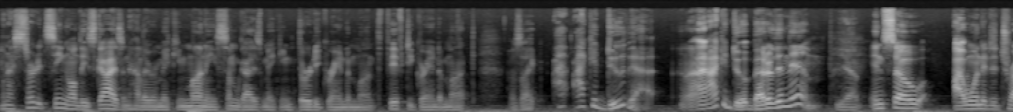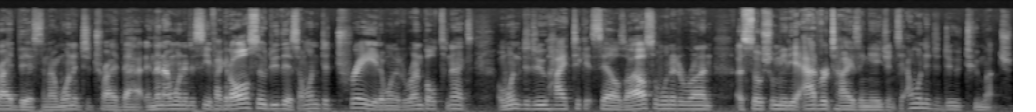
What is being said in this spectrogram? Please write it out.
When I started seeing all these guys and how they were making money, some guys making 30 grand a month, 50 grand a month, I was like, I, I could do that. I, I could do it better than them. Yep. And so I wanted to try this and I wanted to try that. And then I wanted to see if I could also do this. I wanted to trade. I wanted to run Bolton X. I wanted to do high ticket sales. I also wanted to run a social media advertising agency. I wanted to do too much.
